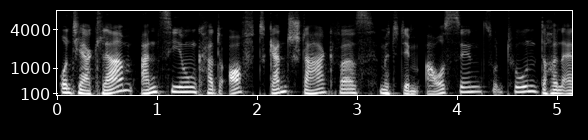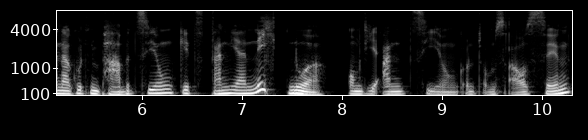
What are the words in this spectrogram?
Und ja klar, Anziehung hat oft ganz stark was mit dem Aussehen zu tun, doch in einer guten Paarbeziehung geht es dann ja nicht nur um die Anziehung und ums Aussehen,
